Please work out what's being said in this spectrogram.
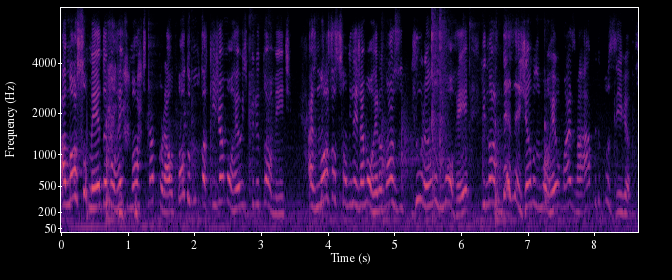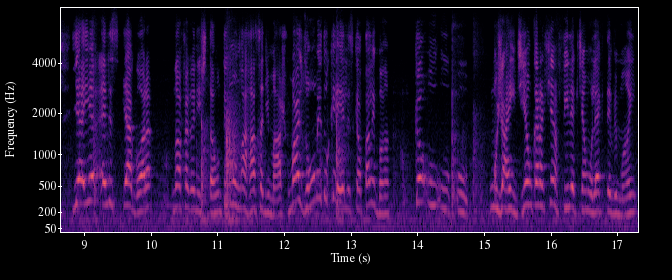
A nosso medo é morrer de morte natural. Todo mundo aqui já morreu espiritualmente. As nossas famílias já morreram. Nós juramos morrer e nós desejamos morrer o mais rápido possível. E aí eles e agora no Afeganistão tem uma raça de macho mais homem do que eles, que é o Talibã. Porque o, o, o, o Mujahideen é um cara que tinha filha, que tinha mulher, que teve mãe.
